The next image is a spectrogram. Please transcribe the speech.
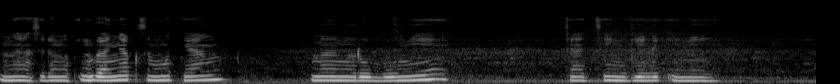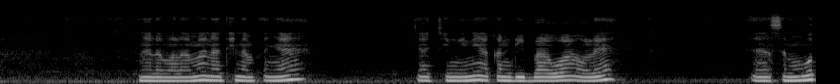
Nah, sudah makin banyak semut yang mengerubungi cacing gilik ini. Nah, lama-lama nanti nampaknya cacing ini akan dibawa oleh eh, semut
